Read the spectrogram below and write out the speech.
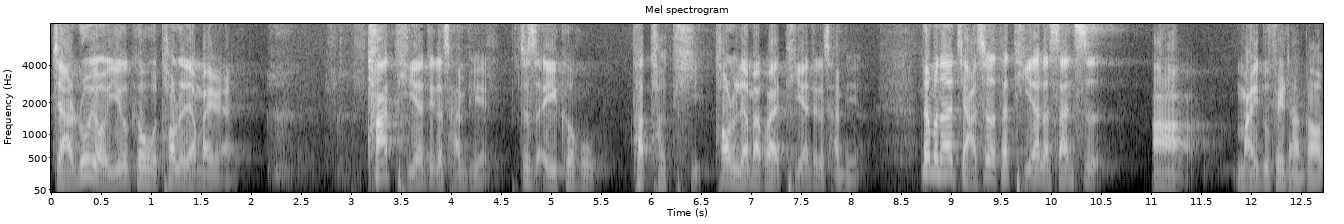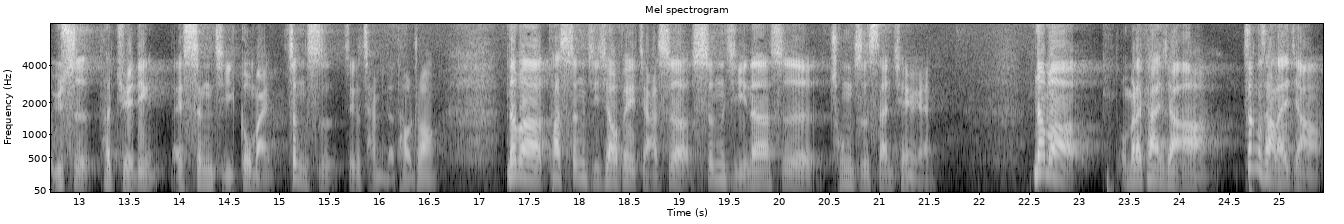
假如有一个客户掏了两百元，他体验这个产品，这是 A 客户，他掏体掏了两百块体验这个产品。那么呢，假设他体验了三次，啊，满意度非常高，于是他决定来升级购买正式这个产品的套装。那么他升级消费，假设升级呢是充值三千元，那么我们来看一下啊，正常来讲，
